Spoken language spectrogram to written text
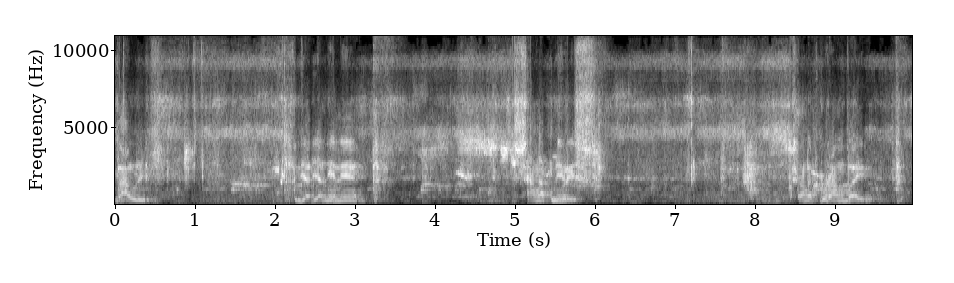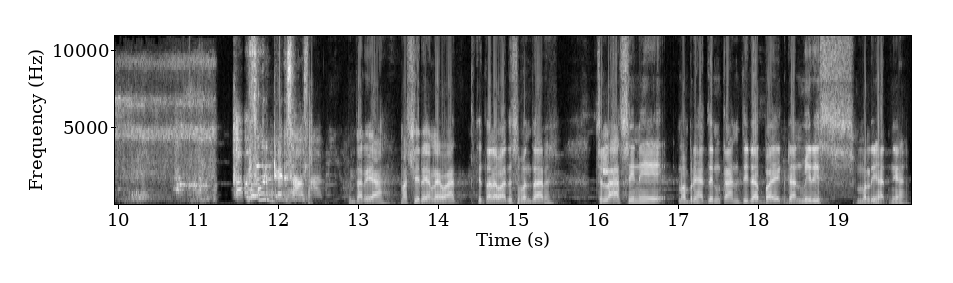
Bali. Kejadian ini sangat miris, sangat kurang baik. Kafur dan Salsabil. Bentar ya, masih ada yang lewat, kita lewati sebentar. Jelas ini memprihatinkan, tidak baik dan miris melihatnya.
